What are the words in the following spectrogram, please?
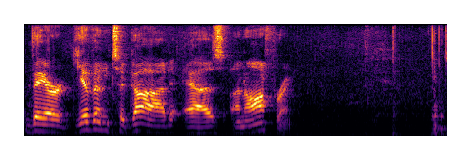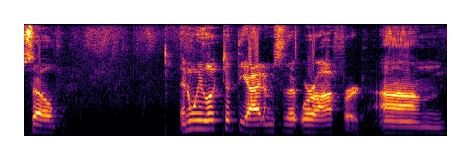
they are given to God as an offering. So, and we looked at the items that were offered um,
